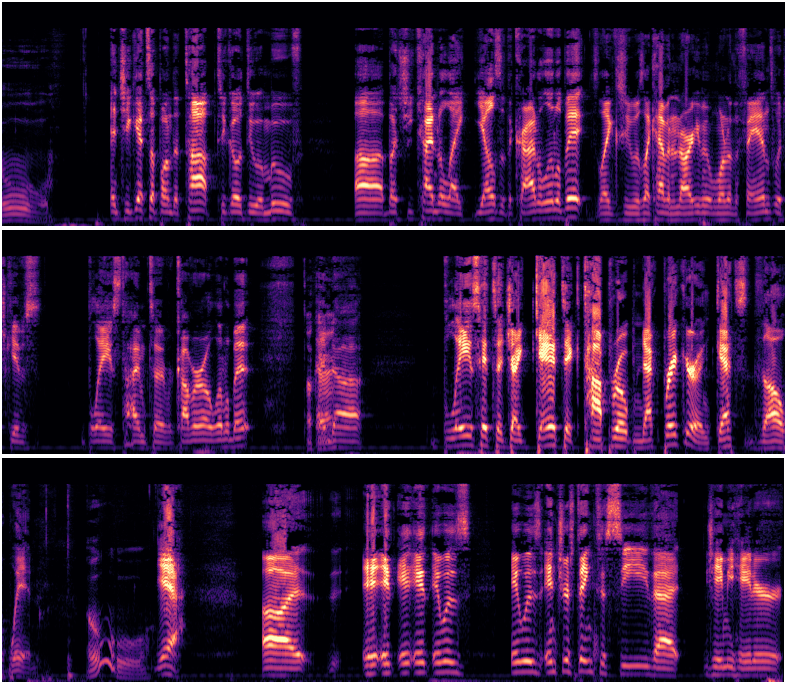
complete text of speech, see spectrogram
Ooh. and she gets up on the top to go do a move. Uh, but she kind of like yells at the crowd a little bit, like she was like having an argument with one of the fans, which gives Blaze time to recover a little bit. Okay. And uh, Blaze hits a gigantic top rope neckbreaker and gets the win. Ooh. Yeah. Uh, it, it, it, it was it was interesting to see that Jamie Hayter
